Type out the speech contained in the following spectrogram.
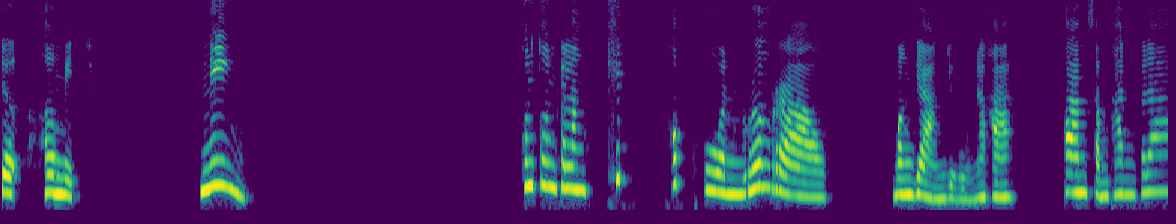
The Hermit นิ่ง คุณตุลกำลังคิดทบทวนเรื่องราวบางอย่างอยู่นะคะ ความสัมพันธ์ก็ได้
